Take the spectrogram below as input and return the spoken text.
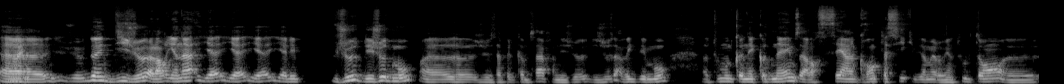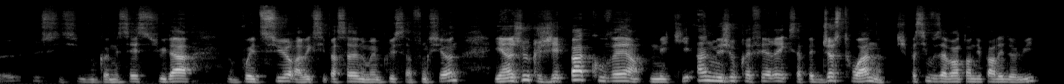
Je vais vous donner 10 jeux. Alors il y en a, il y a, il y a, il y a les jeux, des jeux de mots, euh, je les appelle comme ça, enfin des jeux, des jeux avec des mots. Euh, tout le monde connaît Codenames, alors c'est un grand classique, évidemment, il revient tout le temps. Euh, si, vous connaissez celui-là, vous pouvez être sûr, avec six personnes ou même plus, ça fonctionne. Et un jeu que j'ai pas couvert, mais qui est un de mes jeux préférés, qui s'appelle Just One. Je sais pas si vous avez entendu parler de lui,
